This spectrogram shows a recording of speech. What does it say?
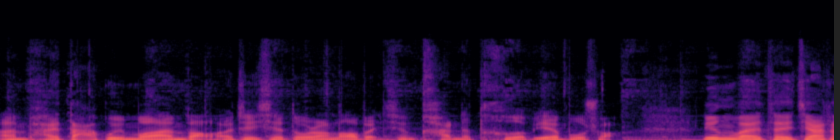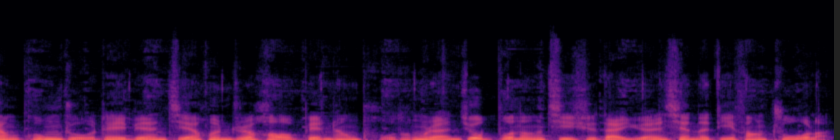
安排大规模安保啊，这些都让老百姓看着特别不爽。另外再加上公主这边结婚之后变成普通人，就不能继续在原先的地方住了。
